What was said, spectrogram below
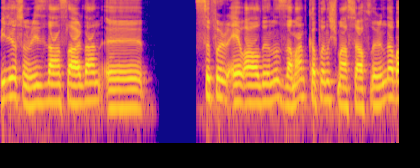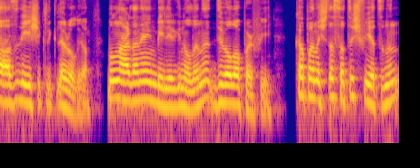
Biliyorsun rezidanslardan e, sıfır ev aldığınız zaman kapanış masraflarında bazı değişiklikler oluyor. Bunlardan en belirgin olanı developer fee. Kapanışta satış fiyatının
